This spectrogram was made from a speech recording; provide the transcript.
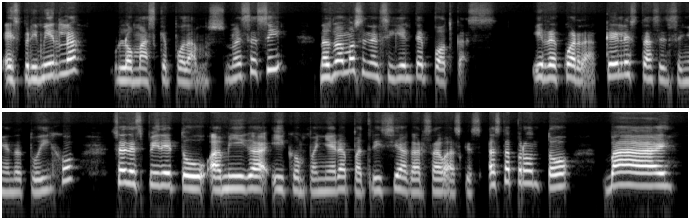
exprimirla lo más que podamos. ¿No es así? Nos vemos en el siguiente podcast. Y recuerda, ¿qué le estás enseñando a tu hijo? Se despide tu amiga y compañera Patricia Garza Vázquez. Hasta pronto. Bye.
